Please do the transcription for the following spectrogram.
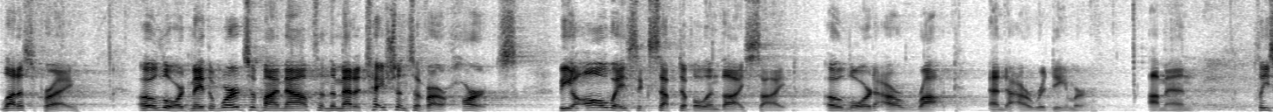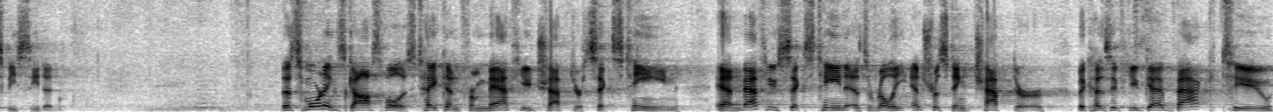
Let us pray. O Lord, may the words of my mouth and the meditations of our hearts be always acceptable in thy sight, O Lord, our rock and our redeemer. Amen. Please be seated. This morning's gospel is taken from Matthew chapter 16. And Matthew 16 is a really interesting chapter because if you go back to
